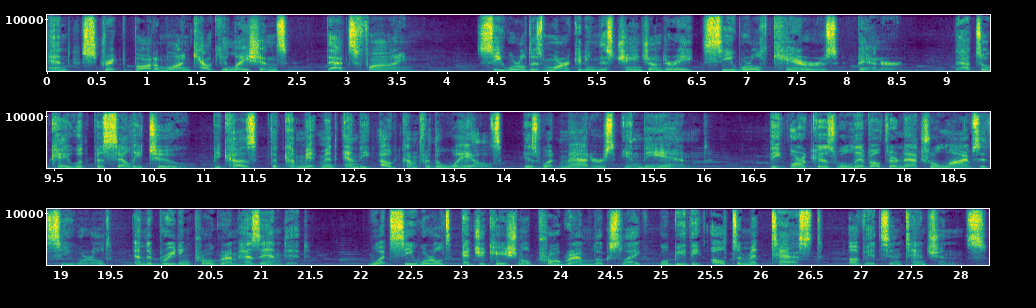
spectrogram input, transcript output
and strict bottom line calculations, that's fine. SeaWorld is marketing this change under a SeaWorld Cares banner. That's okay with Pacelle too, because the commitment and the outcome for the whales is what matters in the end. The orcas will live out their natural lives at SeaWorld, and the breeding program has ended. What SeaWorld's educational program looks like will be the ultimate test of its intentions.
